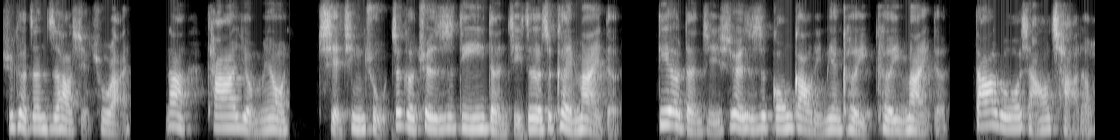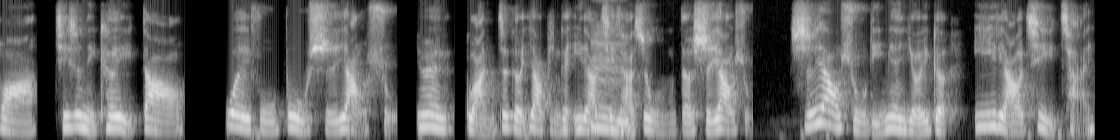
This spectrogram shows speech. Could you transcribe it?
许可证字号写出来？那它有没有？写清楚，这个确实是第一等级，这个是可以卖的。第二等级确实是公告里面可以可以卖的。大家如果想要查的话，其实你可以到卫福部食药署，因为管这个药品跟医疗器材是我们的食药署。嗯、食药署里面有一个医疗器材，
